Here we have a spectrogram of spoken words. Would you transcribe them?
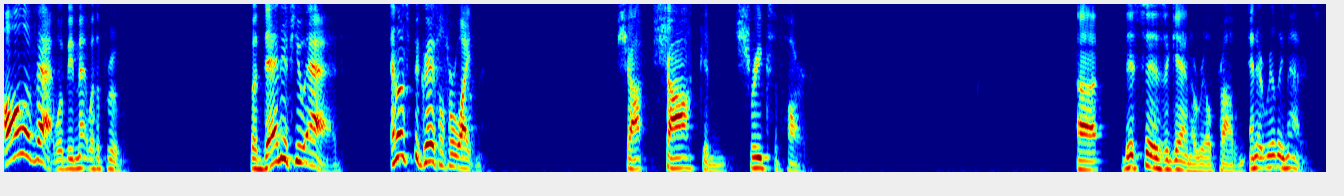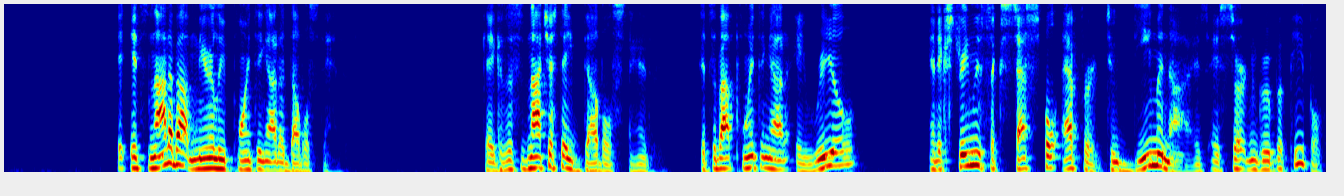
All of that would be met with approval. But then if you add, and let's be grateful for white men, shock, shock and shrieks of horror. Uh, this is, again, a real problem, and it really matters. It's not about merely pointing out a double standard, okay, because this is not just a double standard. It's about pointing out a real and extremely successful effort to demonize a certain group of people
